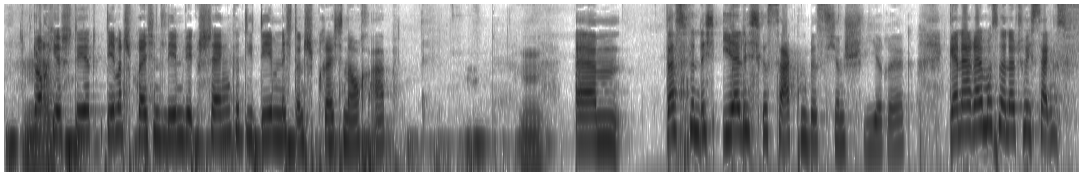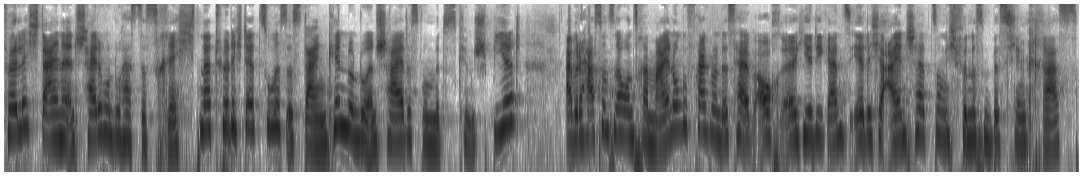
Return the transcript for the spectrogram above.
Doch hier steht, dementsprechend lehnen wir Geschenke, die dem nicht entsprechen, auch ab. Ähm, das finde ich ehrlich gesagt ein bisschen schwierig. Generell muss man natürlich sagen, es ist völlig deine Entscheidung und du hast das Recht natürlich dazu. Es ist dein Kind und du entscheidest, womit das Kind spielt. Aber du hast uns nach unserer Meinung gefragt und deshalb auch äh, hier die ganz ehrliche Einschätzung. Ich finde es ein bisschen krass.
